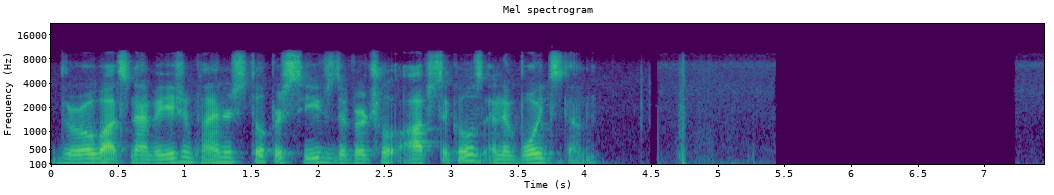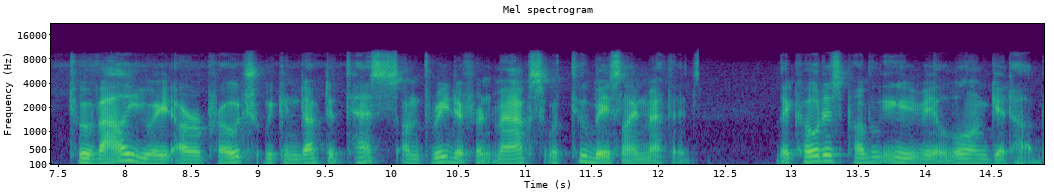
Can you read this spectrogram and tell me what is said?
the robot's navigation planner still perceives the virtual obstacles and avoids them. To evaluate our approach, we conducted tests on three different maps with two baseline methods. The code is publicly available on GitHub.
